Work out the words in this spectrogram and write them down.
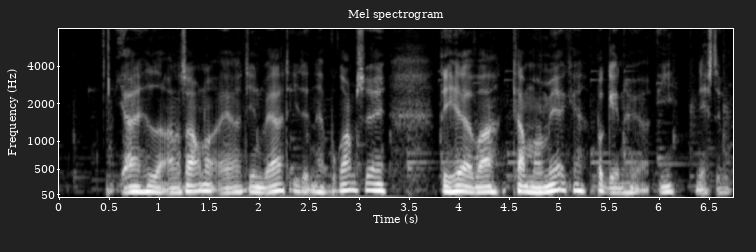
Jeg hedder Anders Agner og er din vært i den her programserie. Det her var Kamp mod Amerika på genhør i næste uge.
